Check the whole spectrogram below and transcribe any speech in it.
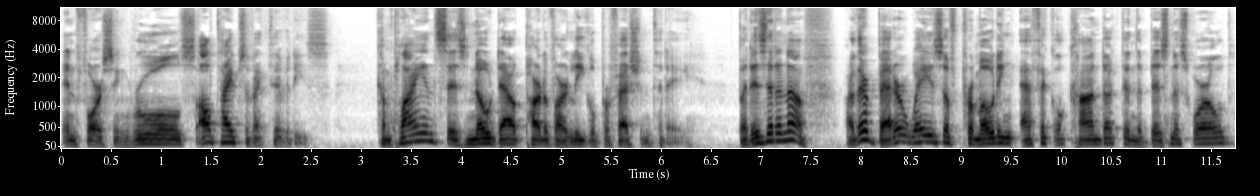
enforcing rules, all types of activities. Compliance is no doubt part of our legal profession today. But is it enough? Are there better ways of promoting ethical conduct in the business world?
